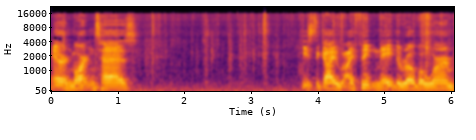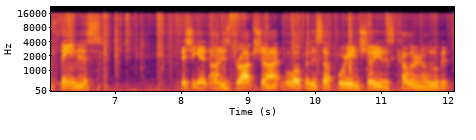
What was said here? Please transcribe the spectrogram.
Aaron Martens has. He's the guy who I think made the Robo Worm famous, fishing it on his drop shot. We'll open this up for you and show you this color in a little bit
